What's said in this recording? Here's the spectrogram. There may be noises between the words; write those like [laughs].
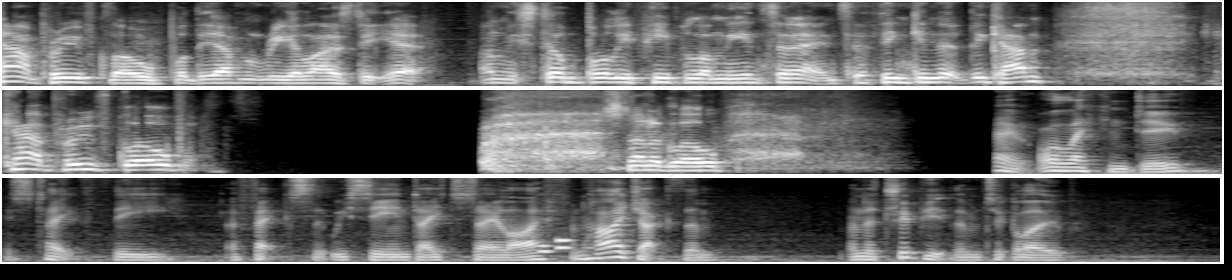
can't prove globe, but they haven't realised it yet, and they still bully people on the internet into thinking that they can. You can't prove globe. [sighs] It's not a globe. No, all they can do is take the effects that we see in day-to-day life and hijack them and attribute them to globe.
